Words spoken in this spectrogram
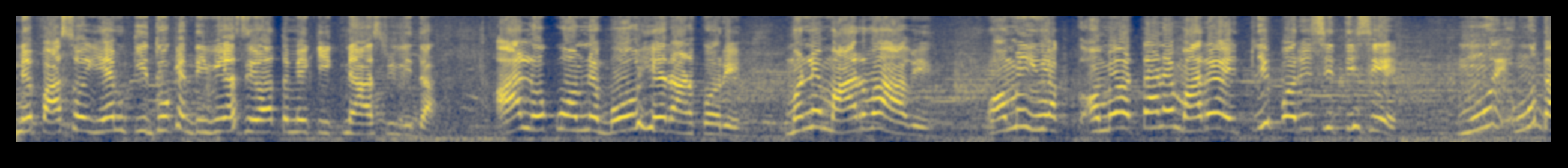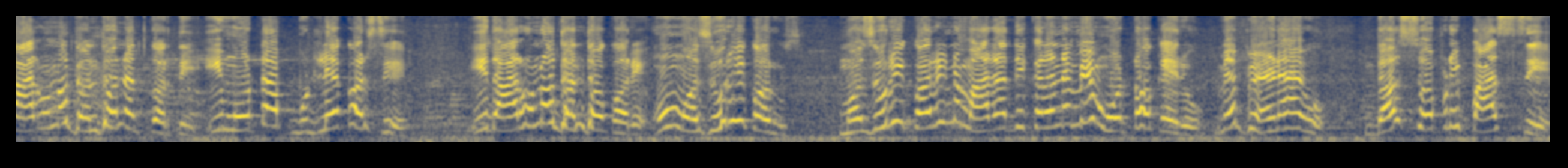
ને પાછો એમ કીધું કે દિવ્યા જેવા તમે કીકને આસવી લીધા. આ લોકો અમને બહુ હેરાન કરે. મને મારવા આવે. અમે અમે અત્યારે મારે એટલી પરિસ્થિતિ છે. હું હું દારૂનો ધંધો નથી કરતી. એ મોટા બુડલેકર છે. એ દારૂનો ધંધો કરે. હું મજૂરી કરું છું. મજૂરી કરીને મારા દીકરાને મેં મોટો કર્યો. મેં ભેણાવ્યો દસ ચોપડી પાસ છે.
